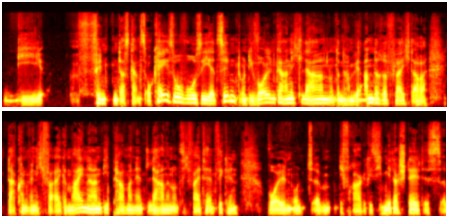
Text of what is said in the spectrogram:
die finden das ganz okay, so wo sie jetzt sind und die wollen gar nicht lernen und dann haben wir mhm. andere vielleicht, aber da können wir nicht verallgemeinern, die permanent lernen und sich weiterentwickeln wollen und ähm, die Frage, die sich mir da stellt, ist, äh,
